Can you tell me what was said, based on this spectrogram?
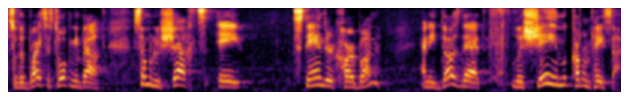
So the brisa is talking about someone who shechts a standard korban, and he does that l'shem korban pesach.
